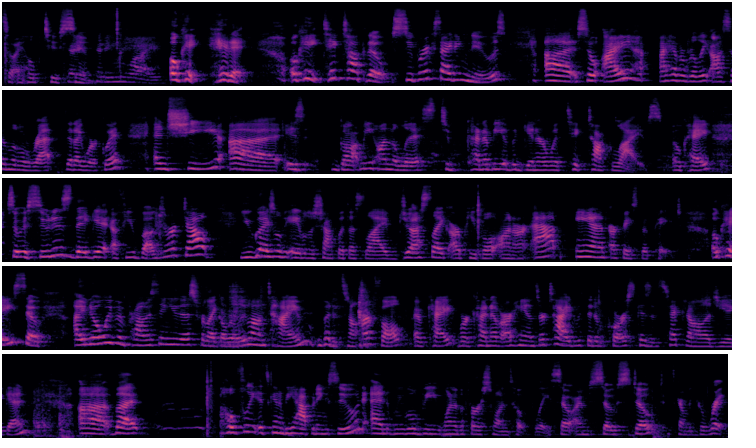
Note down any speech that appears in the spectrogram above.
yet, so I hope to soon. Okay, hit it. Okay, TikTok though, super exciting news. Uh, so I I have a really awesome little rep that I work with, and she uh, is got me on the list to kind of be a beginner with TikTok lives. Okay, so as soon as they get a few bugs worked out, you guys will be able to shop with us live, just like our people on our app and our Facebook page. Okay, so I know we've been promising you this for like a really long time, but it's not our fault. Okay, we're kind of our hands are tied with it, of course, because it's technology again. Uh, but hopefully it's going to be happening soon and we will be one of the first ones hopefully so i'm so stoked it's going to be great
